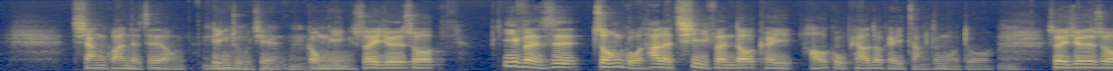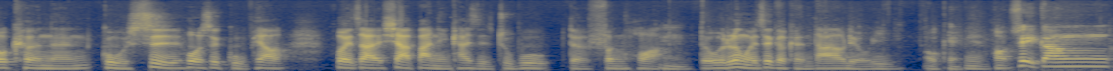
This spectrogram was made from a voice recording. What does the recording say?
相关的这种零组件供应，所以就是说。Even 是中国，它的气氛都可以，好股票都可以涨这么多，嗯、所以就是说，可能股市或是股票会在下半年开始逐步的分化。嗯，对，我认为这个可能大家要留意。OK，嗯，好，所以刚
